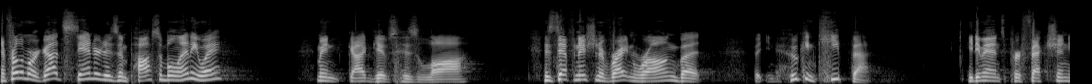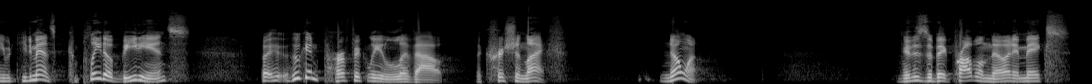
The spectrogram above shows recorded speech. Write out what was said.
And furthermore, God's standard is impossible anyway. I mean, God gives his law, his definition of right and wrong, but, but you know, who can keep that? He demands perfection, he, he demands complete obedience, but who can perfectly live out the Christian life? No one. And this is a big problem, though, and it makes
